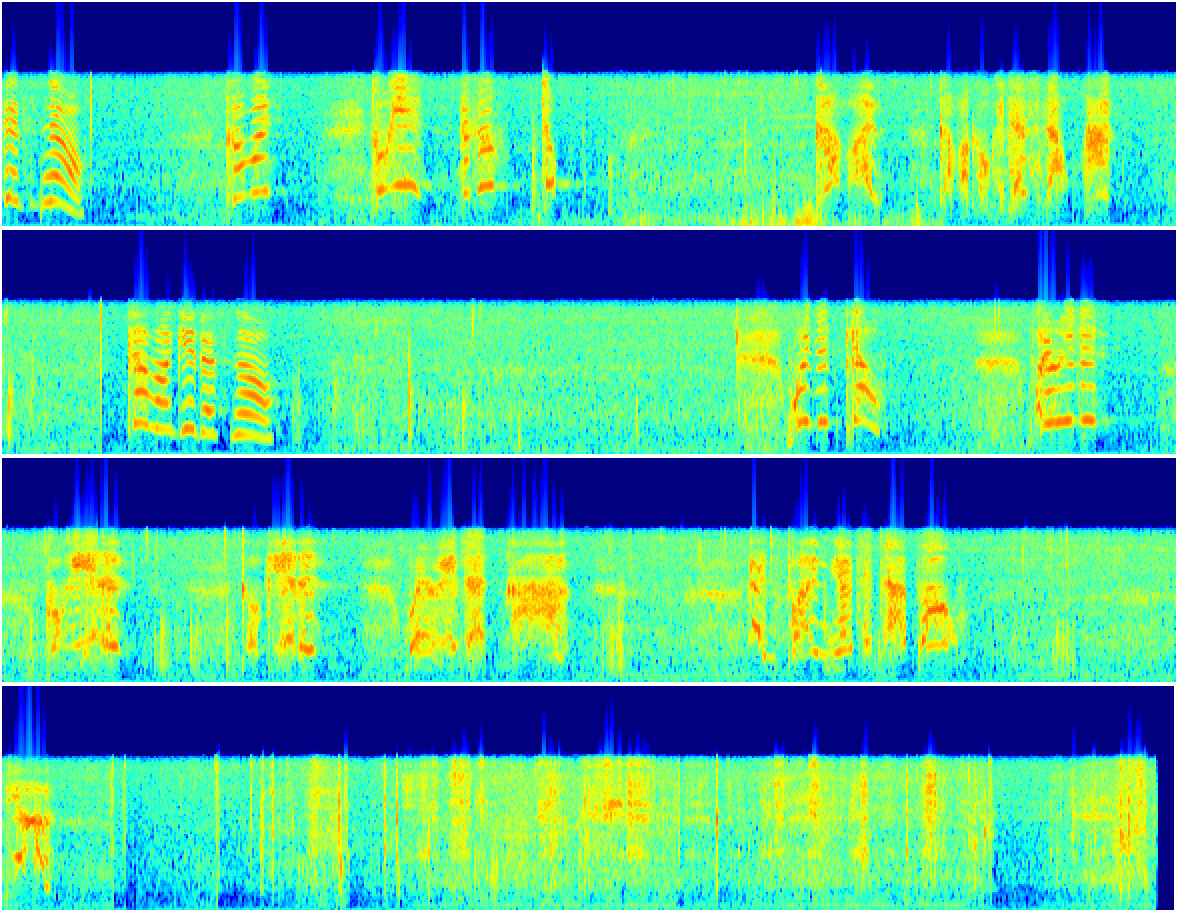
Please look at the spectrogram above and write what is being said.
gets it. Come on. Go get it. Snow. Come on, get that snow. Where's the snow? Where is it? Go get it. Go get it. Where is it? Ah. And find me at the top.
